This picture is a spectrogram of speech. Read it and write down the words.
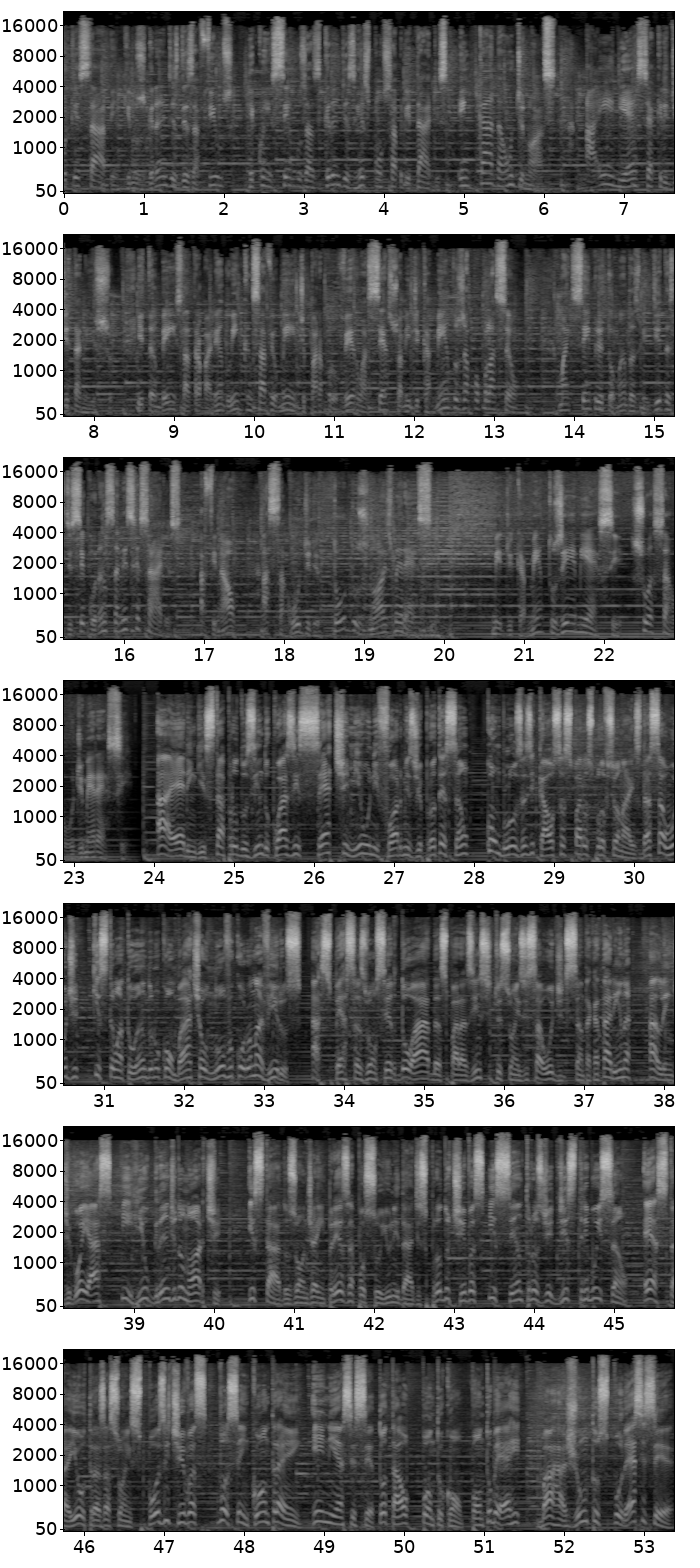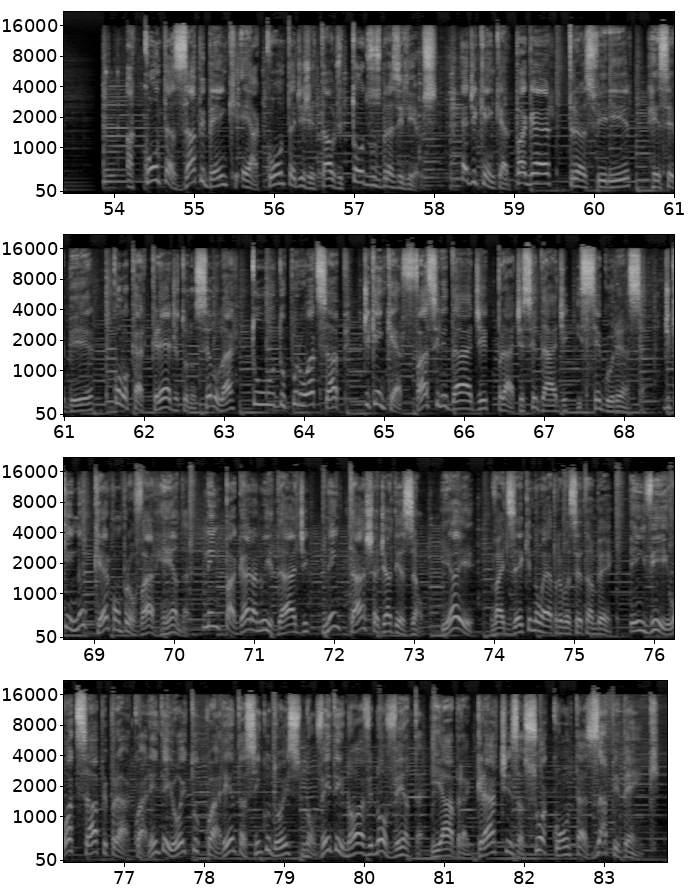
porque sabem que nos grandes desafios reconhecemos as grandes responsabilidades em cada um de nós. A ANS acredita nisso e também está trabalhando incansavelmente para prover o acesso a medicamentos à população, mas sempre tomando as medidas de segurança necessárias. Afinal, a saúde de todos nós merece. Medicamentos EMS, sua saúde merece. A Ering está produzindo quase 7 mil uniformes de proteção com blusas e calças para os profissionais da saúde que estão atuando no combate ao novo coronavírus. As peças vão ser doadas para as instituições de saúde de Santa Catarina, além de Goiás e Rio Grande do Norte. Estados onde a empresa possui unidades produtivas e centros de distribuição. Esta e outras ações positivas você encontra em nsctotal.com.br barra Juntos por SC. A conta Zap Bank é a conta digital de todos os brasileiros. É de quem quer pagar, transferir, receber, colocar crédito no celular, tudo por WhatsApp. De quem quer facilidade, praticidade e segurança. De quem não quer comprovar renda, nem pagar anuidade, nem taxa de adesão. E aí, vai dizer que não é para você também? Envie WhatsApp para 48 452 99 90 e abra grátis a sua conta Zap Bank.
